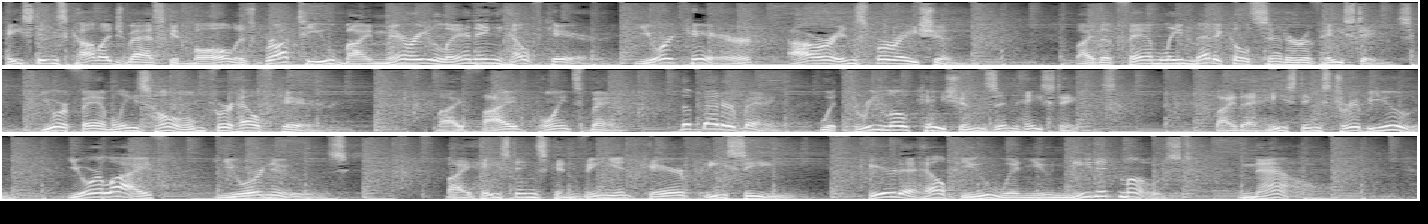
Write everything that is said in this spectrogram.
Hastings College basketball is brought to you by Mary Lanning Healthcare. Your care, our inspiration. By the Family Medical Center of Hastings, your family's home for healthcare. By Five Points Bank, the better bank with three locations in Hastings. By the Hastings Tribune, your life, your news. By Hastings Convenient Care PC, here to help you when you need it most, now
